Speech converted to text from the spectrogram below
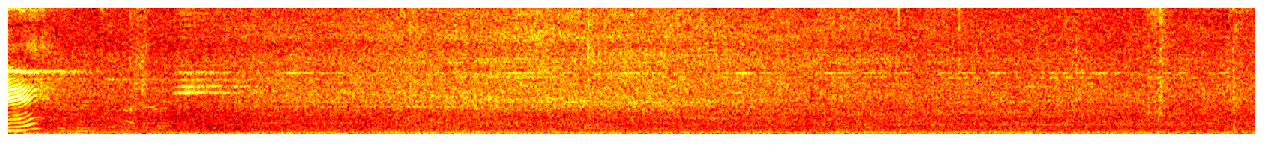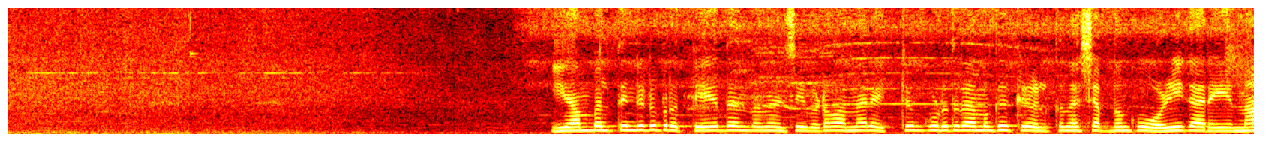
ഏ? ഈ അമ്പലത്തിന്റെ ഒരു പ്രത്യേകത എന്താണെന്ന് വെച്ചാൽ ഇവിടെ വന്നാൽ ഏറ്റവും കൂടുതൽ നമുക്ക് കേൾക്കുന്ന ശബ്ദം കോഴി കരയുന്ന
